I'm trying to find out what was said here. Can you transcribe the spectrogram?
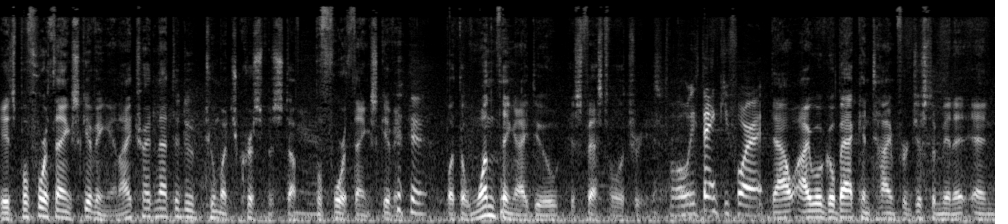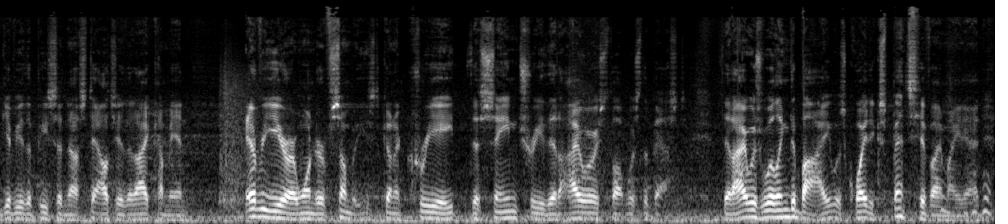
It's before Thanksgiving, and I tried not to do too much Christmas stuff before Thanksgiving. but the one thing I do is Festival of Trees. Well, we thank you for it. Now, I will go back in time for just a minute and give you the piece of nostalgia that I come in. Every year, I wonder if somebody's going to create the same tree that I always thought was the best, that I was willing to buy. It was quite expensive, I might add,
